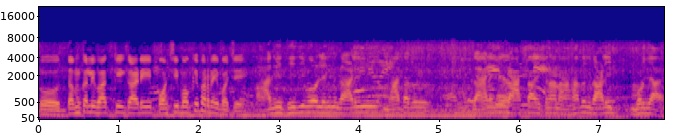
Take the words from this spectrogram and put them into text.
तो दमकल विभाग की गाड़ी पहुँची मौके पर नहीं पहुँचे? आगे थी जी वो लेकिन गाड़ी वहाँ तक जाने के लिए रास्ता इतना ना था तो गाड़ी मुड़ जाए।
